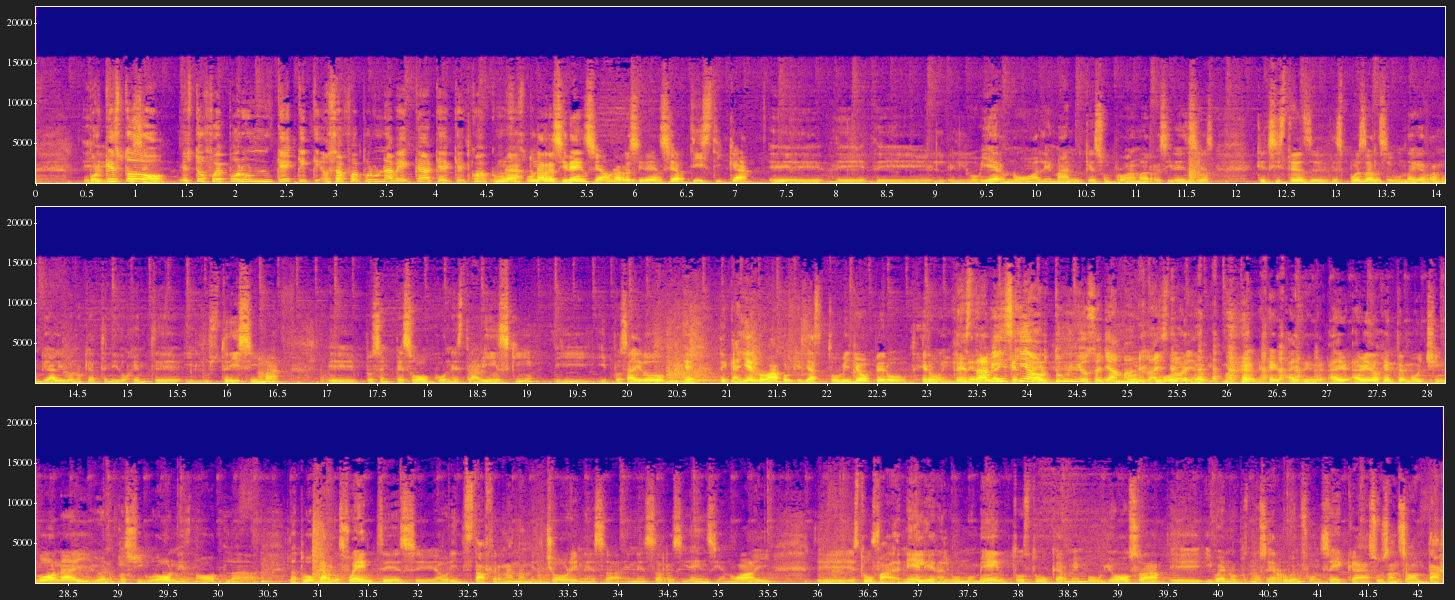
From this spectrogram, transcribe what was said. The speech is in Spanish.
Porque eh, esto, pues, esto fue por un, ¿qué? ¿Qué, qué? O sea, fue por una beca, ¿qué? qué cómo- en cómo una, una residencia, una residencia artística eh, de- del el gobierno alemán, que es un programa de residencias que existe desde después de la Segunda Guerra Mundial y bueno, que ha tenido gente ilustrísima. Eh, pues empezó con Stravinsky y, y, pues ha ido decayendo, ¿va? Porque ya estuve yo, pero, pero en De general. Stravinsky a Ortuño se llama muy- la historia. muy- ha habido gente muy chingona y bueno, pues figurones, ¿no? La, la tuvo Carlos Fuentes, eh, ahorita está Fernanda Melchor en esa, en esa residencia, ¿no? Ahí eh, estuvo Fadanelli en algún momento, estuvo Carmen Boullosa eh, y bueno, pues no sé, Rubén Fonseca, Susan Sontag.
